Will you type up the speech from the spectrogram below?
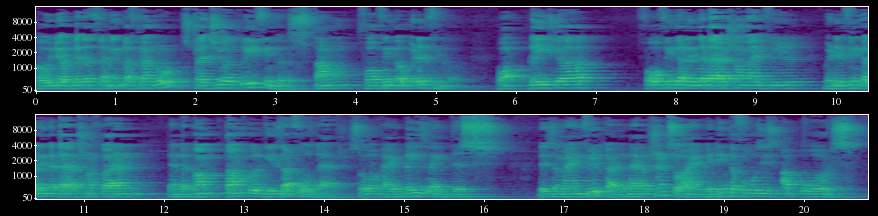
How will you apply the Fleming left hand rule? Stretch your three fingers, thumb, forefinger, middle finger. Place your forefinger in the direction of man field, middle finger in the direction of current, then the thumb will give the force direction. So I place like this. This is a man field current direction. So I am getting the force is upwards.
